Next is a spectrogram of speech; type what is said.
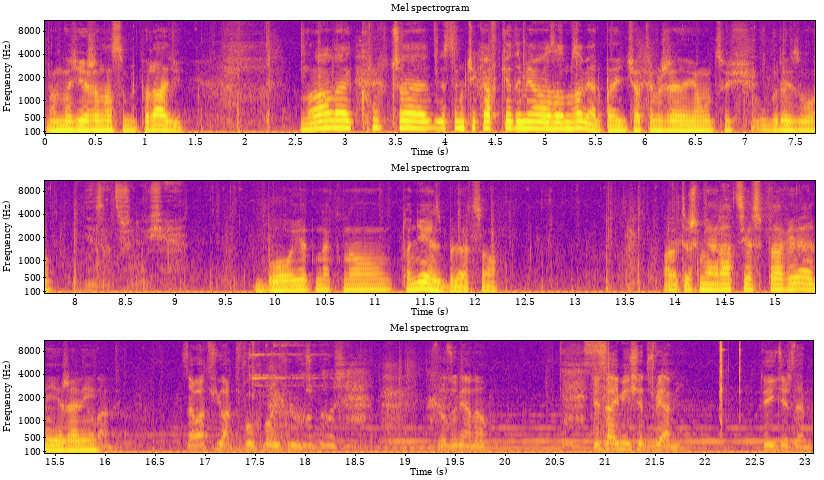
Mam nadzieję, że ona sobie poradzi. No ale kurczę, jestem ciekaw kiedy miała zamiar powiedzieć o tym, że ją coś ugryzło. Nie zatrzymuj się. Bo jednak no to nie jest byle co. Ale też miała rację w sprawie Eli, jeżeli... Załatwiła dwóch moich ludzi. O Boże. Zrozumiano? Ty zajmij się drzwiami. Ty idziesz ze mną.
